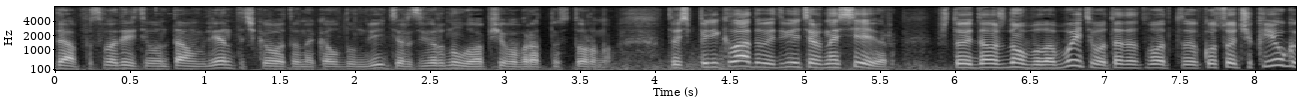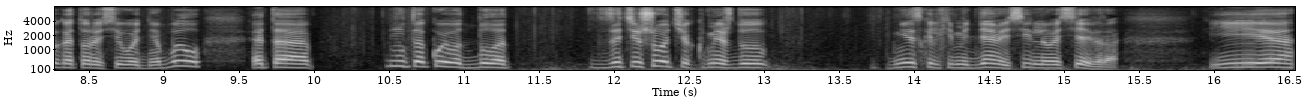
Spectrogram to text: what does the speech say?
да, посмотрите, вон там ленточка, вот она, колдун, видите, развернула вообще в обратную сторону. То есть перекладывает ветер на север, что и должно было быть. Вот этот вот кусочек юга, который сегодня был, это, ну такой вот было затишочек между несколькими днями сильного севера. И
